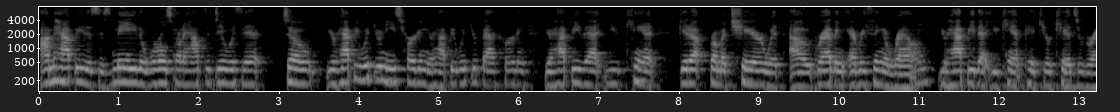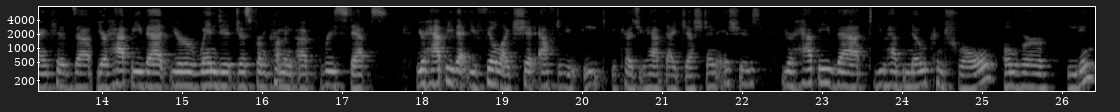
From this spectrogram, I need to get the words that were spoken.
I'm happy. This is me. The world's going to have to deal with it. So you're happy with your knees hurting, you're happy with your back hurting, you're happy that you can't get up from a chair without grabbing everything around. You're happy that you can't pick your kids or grandkids up. You're happy that you're winded just from coming up three steps. You're happy that you feel like shit after you eat because you have digestion issues. You're happy that you have no control over eating.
